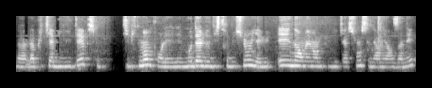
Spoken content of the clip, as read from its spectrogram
l'applicabilité, parce que Typiquement, pour les, modèles de distribution, il y a eu énormément de publications ces dernières années.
